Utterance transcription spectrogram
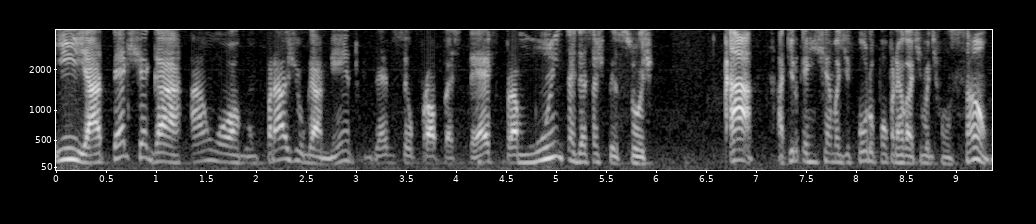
e até chegar a um órgão para julgamento, que deve ser o próprio STF, para muitas dessas pessoas, há aquilo que a gente chama de foro por prerrogativa de função,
